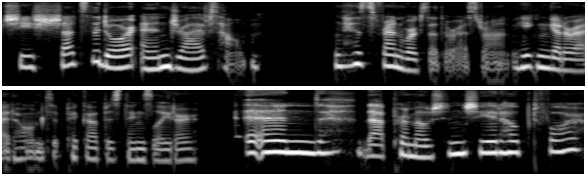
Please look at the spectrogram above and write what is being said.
She shuts the door and drives home. His friend works at the restaurant. He can get a ride home to pick up his things later. And that promotion she had hoped for?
